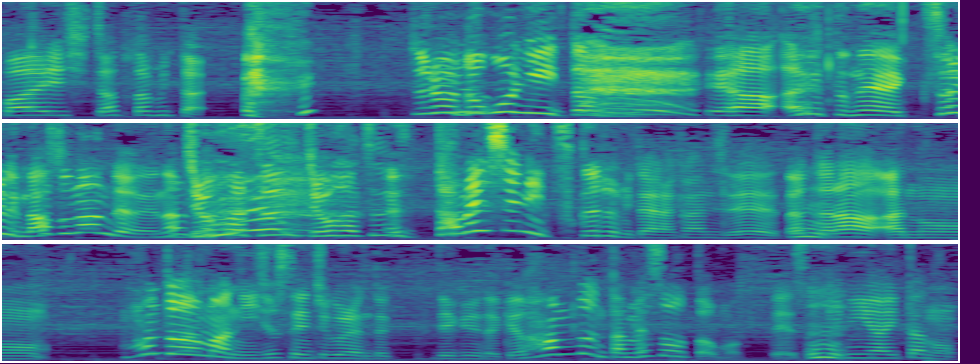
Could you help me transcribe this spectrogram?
敗しちゃったみたい。それはどこにいたの？いやえっとねそれが謎なんだよね。なんか蒸発？蒸発？試しに作るみたいな感じで。だから、あの本当はまあ2 0ンチぐらいでできるんだけど半分試そうと思って先に焼いたの、そ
